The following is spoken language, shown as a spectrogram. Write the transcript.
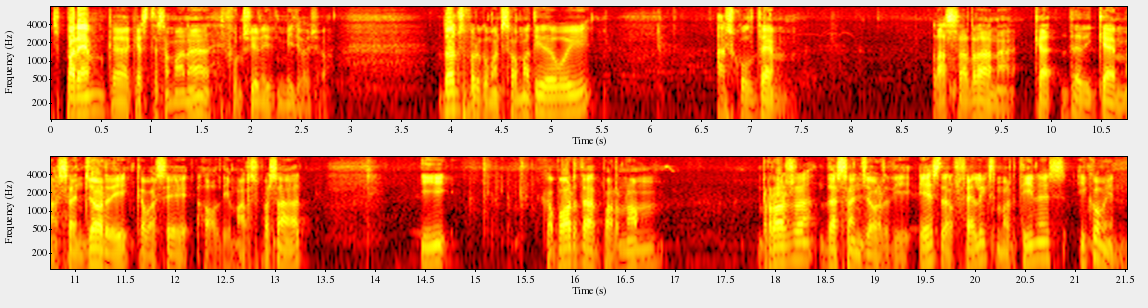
Esperem que aquesta setmana funcioni millor això. Doncs per començar el matí d'avui escoltem la sardana que dediquem a Sant Jordi, que va ser el dimarts passat, i que porta per nom Rosa de Sant Jordi. És del Fèlix Martínez i Comín.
